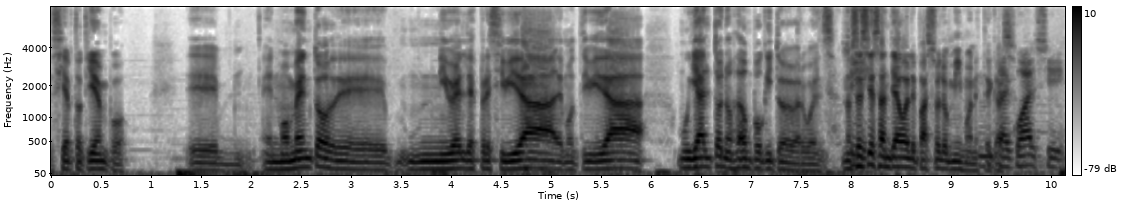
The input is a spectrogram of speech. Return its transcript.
cierto tiempo, en momentos de un nivel de expresividad, de emotividad muy alto, nos da un poquito de vergüenza. No Sí. sé si a Santiago le pasó lo mismo en este Tal caso. cual, sí.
